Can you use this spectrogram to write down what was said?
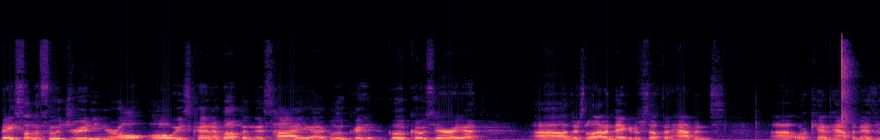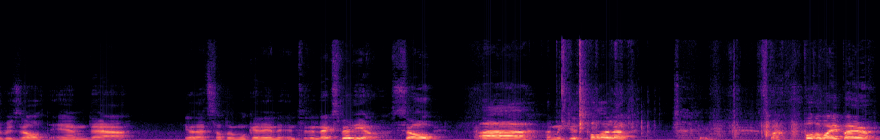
based on the food you're eating you're all, always kind of up in this high uh, glucose, glucose area. Uh, there's a lot of negative stuff that happens uh, or can happen as a result and you know that's something we'll get in, into the next video. So let me just pull it up. Pull the white bar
